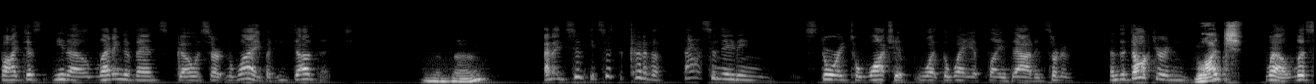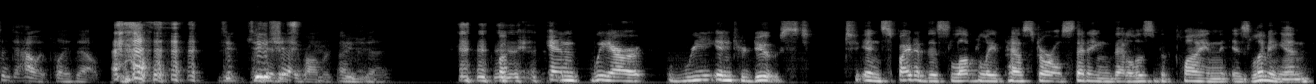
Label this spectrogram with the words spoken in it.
by just, you know, letting events go a certain way, but he doesn't. hmm And it's just it's just a kind of a fascinating story to watch it what the way it plays out and sort of and the doctor and watch well, listen to how it plays out. Tou- Touche, Robert. I Touche. And we are reintroduced to, in spite of this lovely pastoral setting that Elizabeth Klein is living in,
